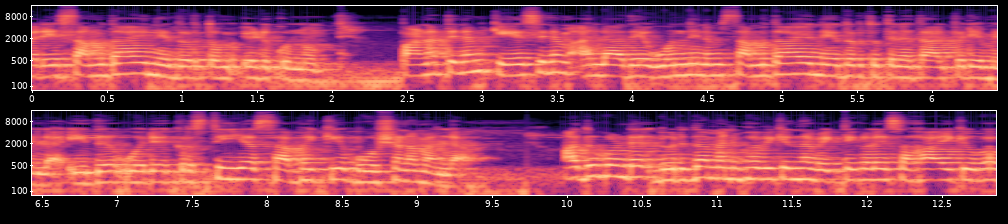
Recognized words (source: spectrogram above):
വരെ സമുദായ നേതൃത്വം എടുക്കുന്നു. പണത്തിനും കേസിനും അല്ലാതെ ഒന്നിനും സമുദായ നേതൃത്വത്തിന് താല്പര്യമില്ല ഇത് ഒരു ക്രിസ്തീയ സഭയ്ക്ക് ഭൂഷണമല്ല. അതുകൊണ്ട് ദുരിതമനുഭവിക്കുന്ന വ്യക്തികളെ സഹായിക്കുക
